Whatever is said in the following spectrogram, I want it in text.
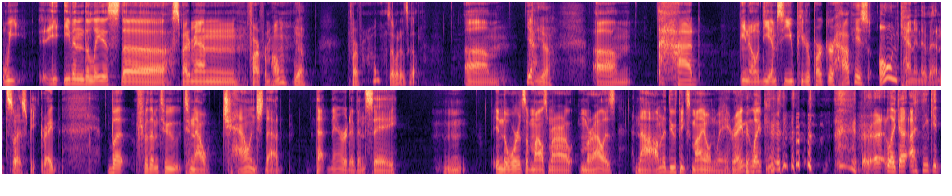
We e- even the latest uh spider-man far from home. Yeah, far from home? Is that what it's called um yeah. Yeah, um had you know the MCU Peter Parker have his own canon event so to speak right? But for them to to now challenge that that narrative and say mm, in the words of Miles Morales nah I'm gonna do things my own way right? Like uh, like I, I think it,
